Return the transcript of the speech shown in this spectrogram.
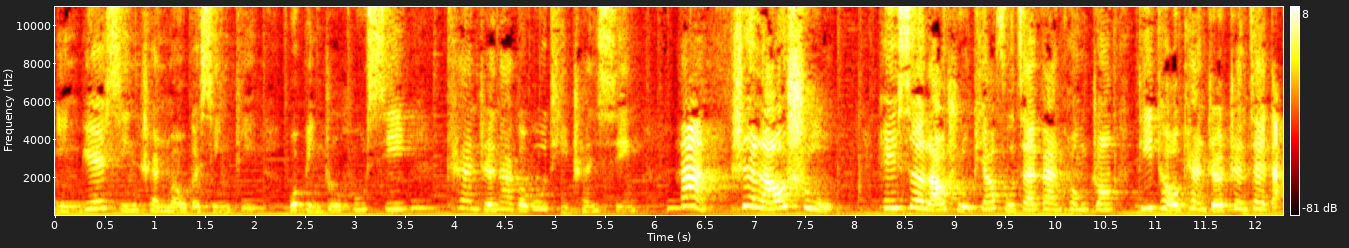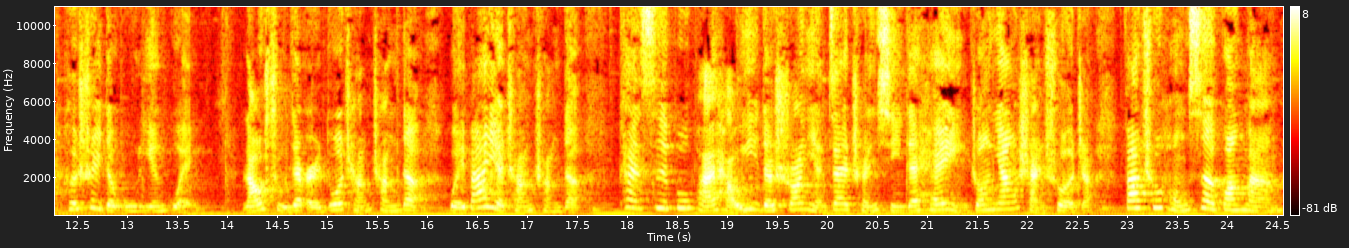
隐约形成某个形体。我屏住呼吸，看着那个物体成型。啊，是老鼠！黑色老鼠漂浮在半空中，低头看着正在打瞌睡的无脸鬼。老鼠的耳朵长长的，尾巴也长长的，看似不怀好意的双眼在成型的黑影中央闪烁着，发出红色光芒。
